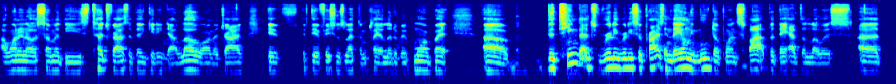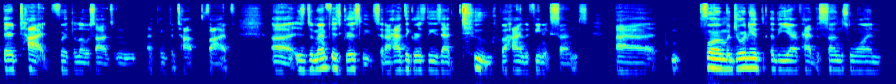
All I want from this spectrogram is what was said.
i want to know some of these touch fouls that they're getting down low on the drive if if the officials let them play a little bit more. But uh, the team that's really really surprising they only moved up one spot but they have the lowest uh, they're tied for the lowest odds in i think the top five uh, is the memphis grizzlies and i have the grizzlies at two behind the phoenix suns uh, for a majority of the year, I've had the Suns one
